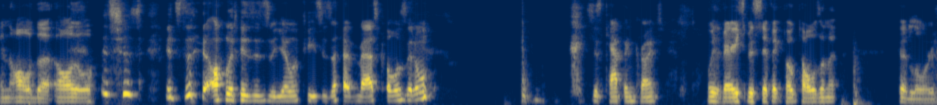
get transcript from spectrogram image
And all of the all the It's just, it's the, all it is is the yellow pieces that have mask holes in them. It's just Captain Crunch with very specific poked holes in it. Good lord.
